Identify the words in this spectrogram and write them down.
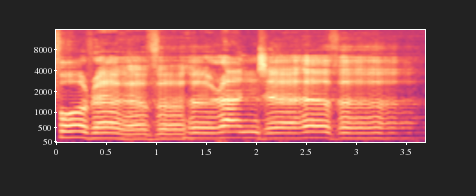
forever and ever.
